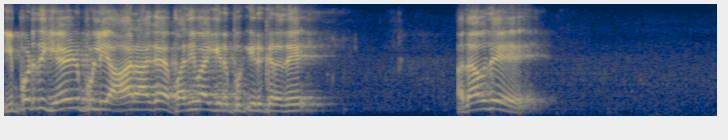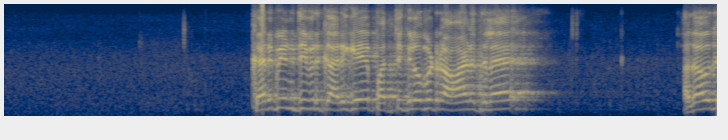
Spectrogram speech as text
இப்பொழுது ஏழு புள்ளி ஆறாக பதிவாகி இருப்பு இருக்கிறது. அதாவது கரிபியன் தீவிற்கு அருகே பத்து கிலோமீட்டர் ஆழத்தில் அதாவது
